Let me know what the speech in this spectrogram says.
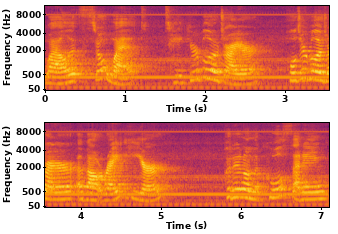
while it's still wet, take your blow dryer, hold your blow dryer about right here, put it on the cool setting,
